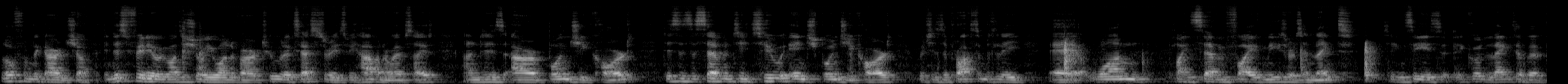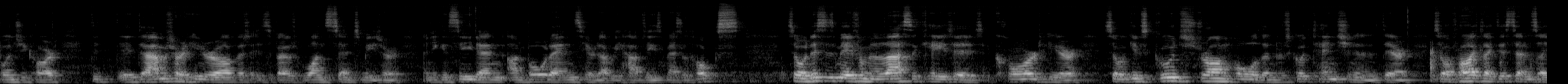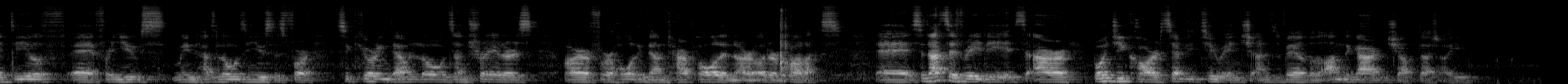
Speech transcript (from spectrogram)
Hello from the garden shop. In this video we want to show you one of our tool accessories we have on our website and it is our bungee cord. This is a 72 inch bungee cord which is approximately uh, 1.75 meters in length. So you can see it's a good length of a bungee cord. The, the diameter here of it is about one centimeter and you can see then on both ends here that we have these metal hooks. So this is made from an elasticated cord here, so it gives good strong hold and there's good tension in it there. So a product like this then is ideal uh, for use. I mean, has loads of uses for securing down loads on trailers or for holding down tarpaulin or other products. Uh, so that's it really. It's our bungee cord, 72 inch, and it's available on thegardenshop.ie.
